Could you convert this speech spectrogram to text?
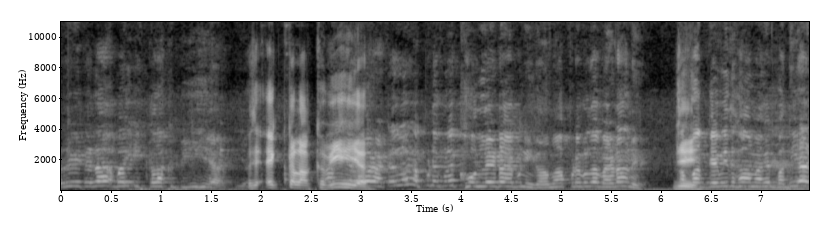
ਰੇਟ ਇਹਦਾ ਬਾਈ 1 ਲੱਖ 20 ਹਜ਼ਾਰ ਰੁਪਇਆ। ਅੱਛਾ 1 ਲੱਖ 20 ਹਜ਼ਾਰ। ਟੱਲਰ ਆਪਣੇ ਕੋਲੇ ਖੋਲੇ ਟਾਈਪ ਨਹੀਂ ਗਾਵਾਂ ਆਪਣੇ ਕੋਲ ਤਾਂ ਵਹਿੜਾ ਨੇ। ਜੀ। ਆਪਾਂ ਅੱਗੇ ਵੀ ਦਿਖਾਵਾਂਗੇ ਵਧੀਆ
